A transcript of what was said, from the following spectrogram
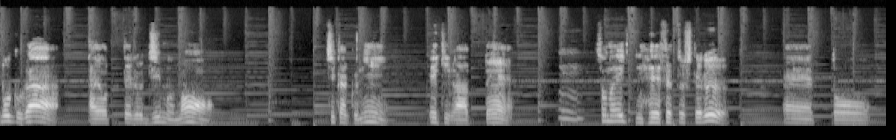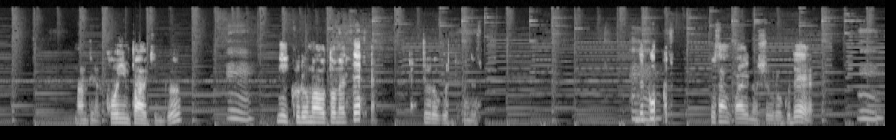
僕が通ってるジムの近くに駅があって、うん。その駅に併設してる、えーっと、なんていうの、コインパーキングうん。に車を止めて収録してるんです。で、今回13回の収録で、うん。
